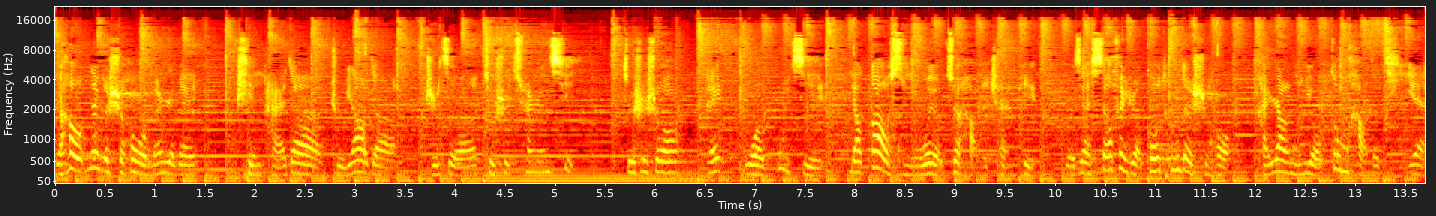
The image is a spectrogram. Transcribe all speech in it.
然后那个时候，我们认为品牌的主要的职责就是圈人气，就是说，哎，我不仅要告诉你我有最好的产品，我在消费者沟通的时候还让你有更好的体验。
